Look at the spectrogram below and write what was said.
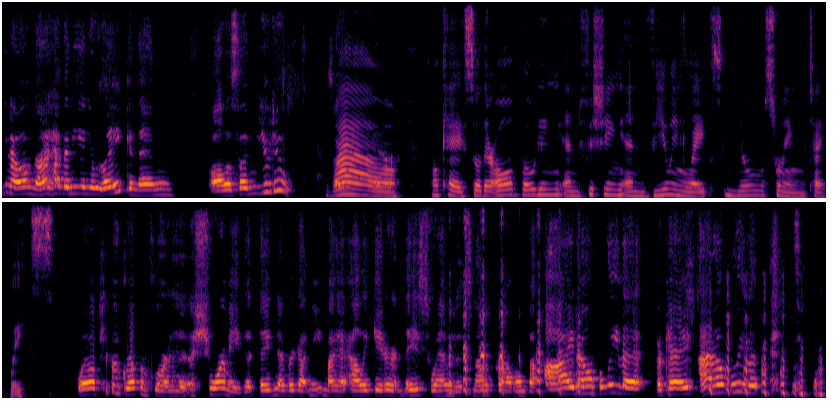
you know, not have any in your lake, and then all of a sudden you do. So, wow. Yeah. Okay, so they're all boating and fishing and viewing lakes, no swimming type lakes. Well, people who grew up in Florida assure me that they've never gotten eaten by an alligator and they swim and it's not a problem, but I don't believe it, okay? I don't believe it.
